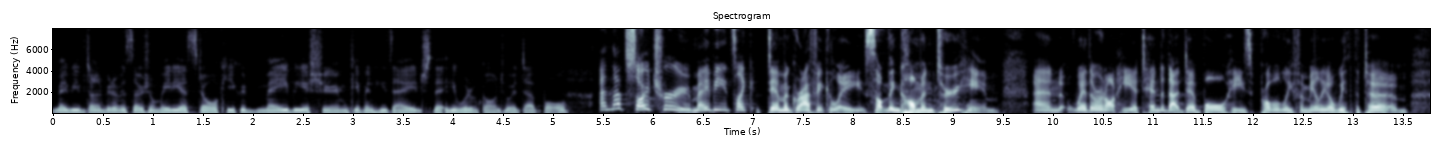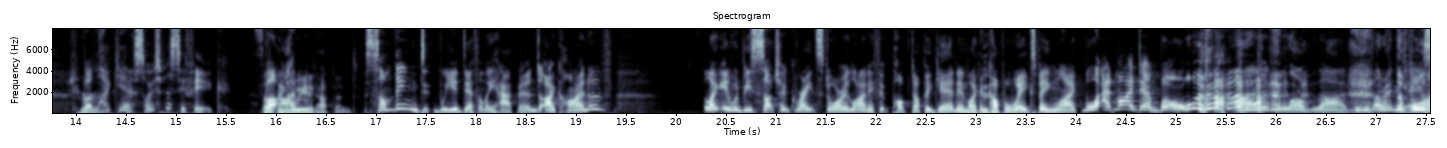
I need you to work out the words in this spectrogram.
maybe you've done a bit of a social media stalk, you could maybe assume, given his age, that he would have gone to a Deb Ball. And that's so true. Maybe it's like demographically something common to him. And whether or not he attended that Deb Ball, he's probably familiar with the term. But, like, yeah, so specific. Something but I'm- weird happened. something d- weird definitely happened. I kind of like it would be such a great storyline if it popped up again in like a couple weeks, being like, "Well, at my Deb ball." I would love that because I don't The think full anyone's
